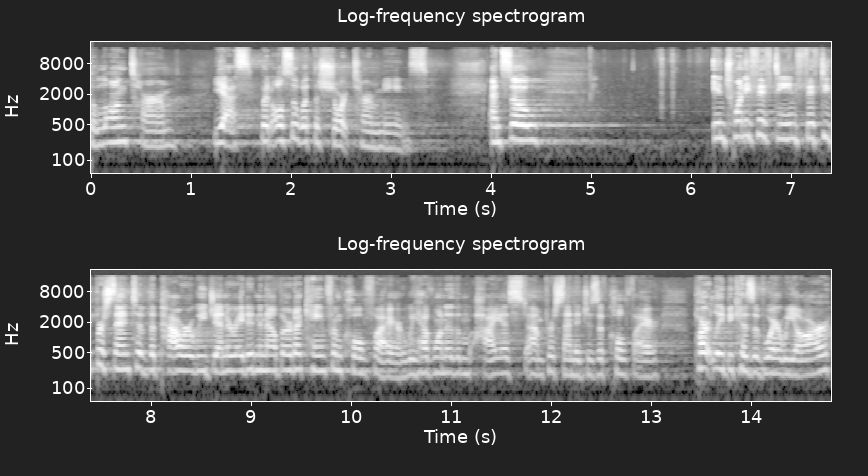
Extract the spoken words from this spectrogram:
the long term, yes, but also what the short term means. And so in 2015, 50% of the power we generated in Alberta came from coal fire. We have one of the highest um, percentages of coal fire, partly because of where we are,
